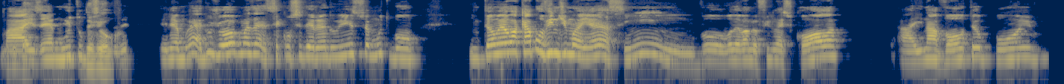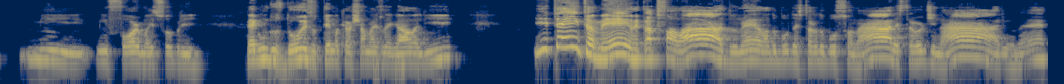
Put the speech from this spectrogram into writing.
mas é muito. Do jogo. Ele é, é do jogo, mas é, você considerando isso, é muito bom. Então eu acabo ouvindo de manhã, assim, vou, vou levar meu filho na escola, aí na volta eu ponho, me, me informo aí sobre. Pego um dos dois, o tema que eu achar mais legal ali. E tem também o retrato falado, né? Lá do, da história do Bolsonaro, extraordinário, né?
